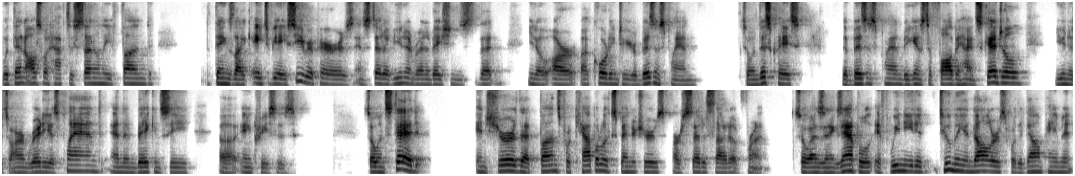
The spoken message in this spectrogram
would then also have to suddenly fund things like HVAC repairs instead of unit renovations that you know are according to your business plan. So in this case, the business plan begins to fall behind schedule, units aren't ready as planned, and then vacancy uh, increases. So instead, ensure that funds for capital expenditures are set aside up front. So, as an example, if we needed $2 million for the down payment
